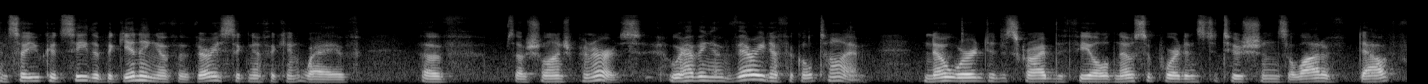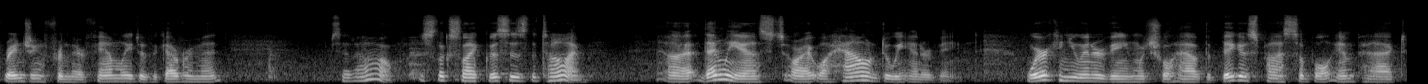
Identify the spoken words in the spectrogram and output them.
And so you could see the beginning of a very significant wave of social entrepreneurs who were having a very difficult time no word to describe the field, no support institutions, a lot of doubt ranging from their family to the government. Said, oh, this looks like this is the time. Uh, then we asked, all right, well, how do we intervene? Where can you intervene which will have the biggest possible impact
